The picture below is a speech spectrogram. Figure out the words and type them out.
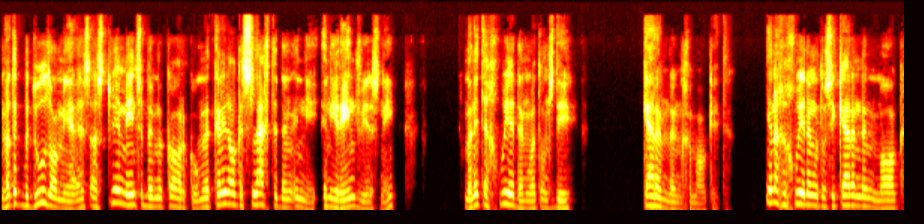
En wat ek bedoel daarmee is as twee mense bymekaar kom, en dit kan nie dalk 'n slegte ding in in die rent wees nie maar net 'n goeie ding wat ons die kernding gemaak het. Enige goeie ding wat ons die kernding maak,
